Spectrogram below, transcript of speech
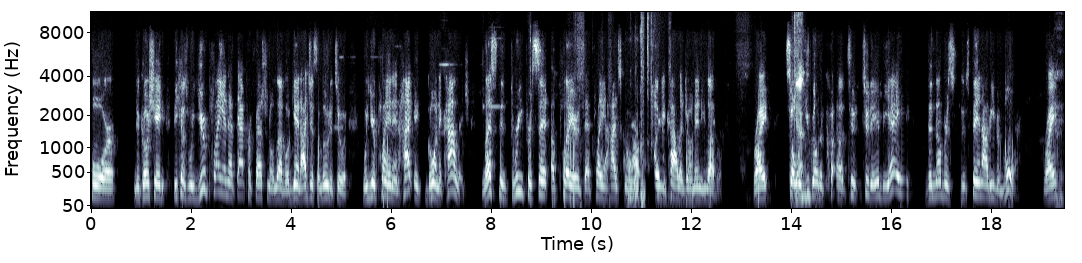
for negotiating because when you're playing at that professional level, again, I just alluded to it. When you're playing in high, going to college, less than three percent of players that play in high school play in college on any level, right? So Yeah. when you go to uh, to to the NBA, the numbers thin out even more, right? Mhm.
